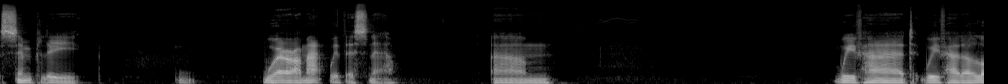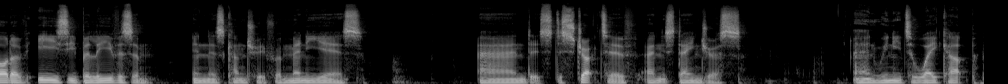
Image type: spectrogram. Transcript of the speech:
simply where I'm at with this now. Um, we've had we've had a lot of easy believism in this country for many years, and it's destructive and it's dangerous. And we need to wake up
